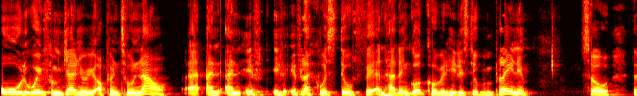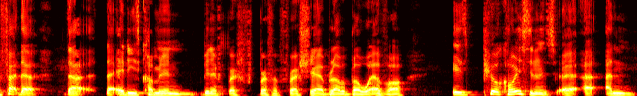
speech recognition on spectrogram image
all the way from January up until now. And and if if, if Laka was still fit and hadn't got COVID, he'd have still been playing him. So the fact that that, that Eddie's coming and being a breath, breath of fresh air, blah blah blah, whatever, is pure coincidence uh, uh, and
